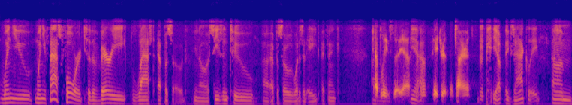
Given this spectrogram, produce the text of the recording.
when you when you fast forward to the very last episode you know season two uh, episode what is it eight i think I believe so. Yeah. Yeah. Uh-huh. Patriots and tyrants. Yep, exactly. Um,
